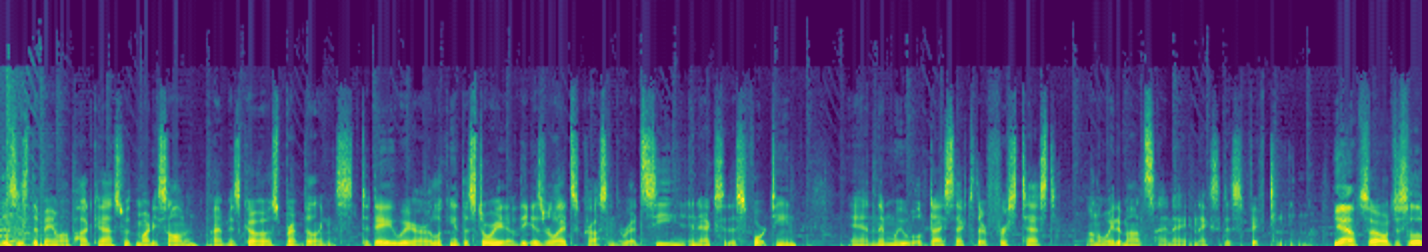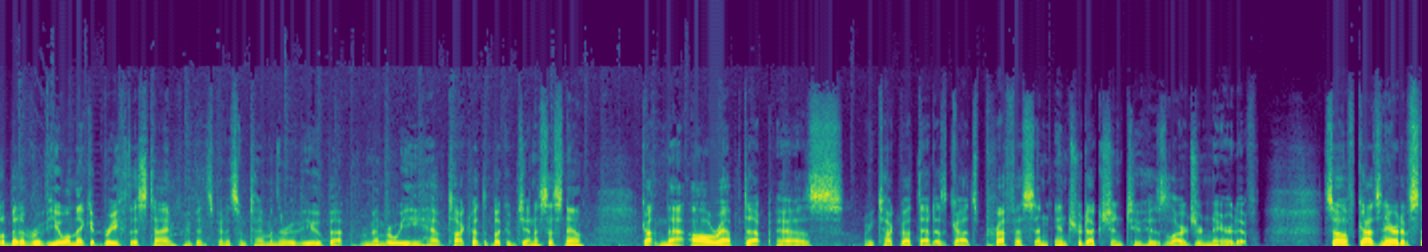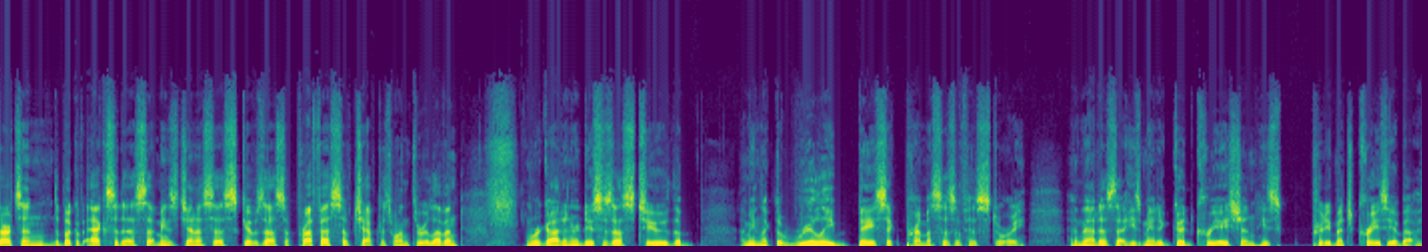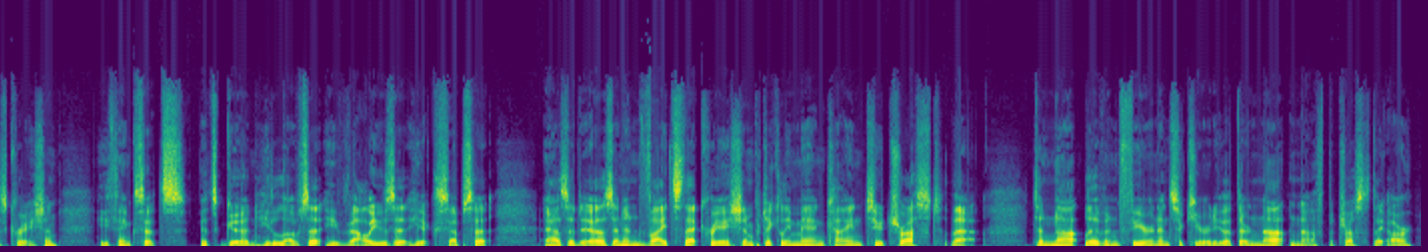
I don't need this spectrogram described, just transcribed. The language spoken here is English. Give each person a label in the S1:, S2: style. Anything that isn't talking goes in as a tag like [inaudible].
S1: This is the BEMA Podcast with Marty Solomon. I'm his co host, Brent Billings. Today we are looking at the story of the Israelites crossing the Red Sea in Exodus 14, and then we will dissect their first test on the way to Mount Sinai in Exodus 15.
S2: Yeah, so just a little bit of review. We'll make it brief this time. We've been spending some time on the review, but remember we have talked about the book of Genesis now, gotten that all wrapped up as we talked about that as God's preface and introduction to his larger narrative. So if God's narrative starts in the book of Exodus, that means Genesis gives us a preface of chapters 1 through 11, where God introduces us to the I mean, like the really basic premises of his story. And that is that he's made a good creation. He's pretty much crazy about his creation. He thinks it's it's good. He loves it. He values it. He accepts it as it is and invites that creation, particularly mankind, to trust that, to not live in fear and insecurity that they're not enough, but trust that they are.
